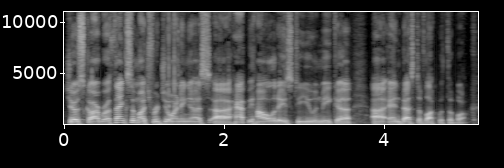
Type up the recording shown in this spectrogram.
Joe Scarborough, thanks so much for joining us. Uh, happy holidays to you and Mika, uh, and best of luck with the book.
